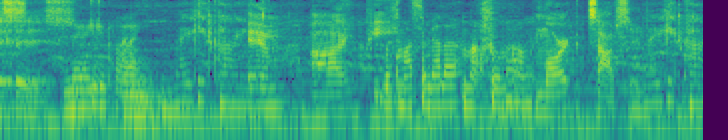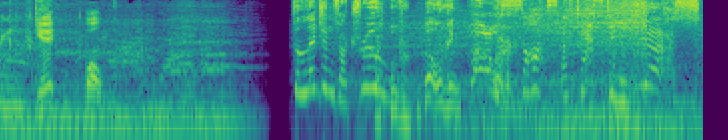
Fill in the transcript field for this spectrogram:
This is Make it plain. Make it plain. M.I.P. With Masamela Matfumo. Mark Thompson. Make it plain. Get woke. The legends are true. Overwhelming power! The Sauce of destiny. Yes!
